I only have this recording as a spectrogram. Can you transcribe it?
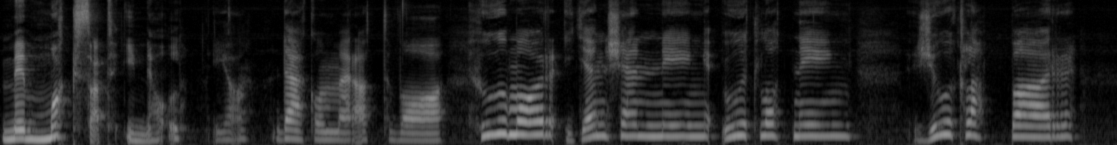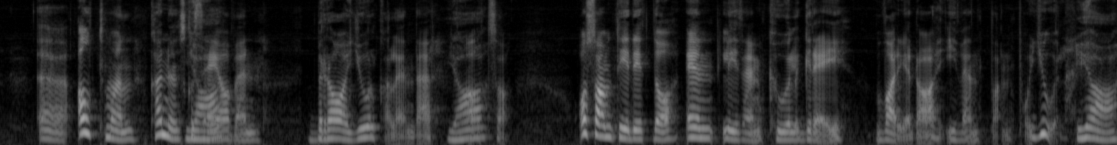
med maxat innehåll. Ja, där kommer att vara humor, igenkänning, utlottning, julklappar, eh, allt man kan önska Ja. sig av en bra julkalender. Ja. Alltså. Och samtidigt då en liten kul grej varje dag i väntan på julen. Ja,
